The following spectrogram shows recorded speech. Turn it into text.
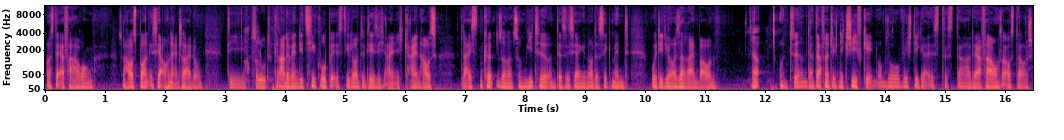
aus der Erfahrung, so Haus bauen ist ja auch eine Entscheidung, die Absolut. gerade wenn die Zielgruppe ist, die Leute, die sich eigentlich kein Haus leisten könnten, sondern zur Miete. Und das ist ja genau das Segment, wo die die Häuser reinbauen. Ja. Und ähm, da darf natürlich nichts schiefgehen. Umso wichtiger ist, dass da der Erfahrungsaustausch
